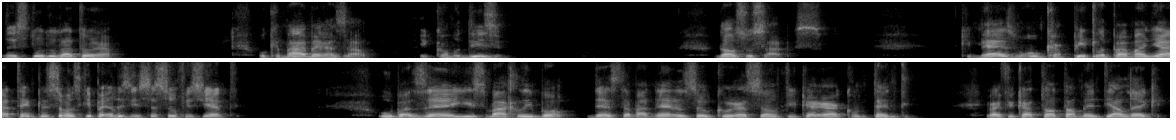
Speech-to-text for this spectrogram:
no estudo da Torá. O que mais Merazal, e como dizem nossos sábios, que mesmo um capítulo para amanhã, tem pessoas que para eles isso é suficiente. O Bazé Yismach Libo, Desta maneira, seu coração ficará contente, vai ficar totalmente alegre.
